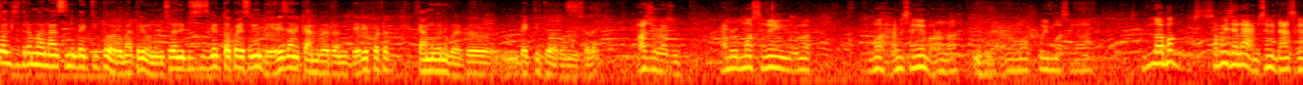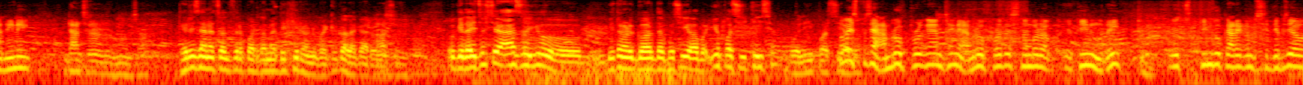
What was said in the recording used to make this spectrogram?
चलचित्रमा नाच्ने व्यक्तित्वहरू मात्रै हुनुहुन्छ अनि विशेष गरी तपाईँसँग धेरैजना काम गरिरहनु धेरै पटक काम गर्नुभएको व्यक्तित्वहरू हुनुहुन्छ होला? हजुर हजुर। हाम्रो मसँगै म हामीसँगै भनौँ न। म कोही मसँग लगभग सबैजना हामीसँग डान्स गर्ने नै डान्सरहरू हुनुहुन्छ। धेरैजना चलचित्र पर्दामा देखिरहनु भएको कलाकारहरू हजुर ओके दाइ जस्तै आज यो वितरण गर्दापछि अब यो पछि केही छ? भोलि पर्सि यसपछि हाम्रो प्रोग्राम चाहिँ हाम्रो प्रदेश नम्बर तिन हुँदै यो तिनको कार्यक्रम सिद्धिएपछि अब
